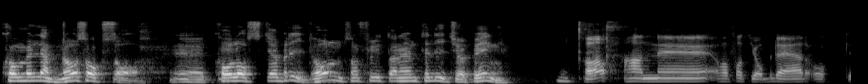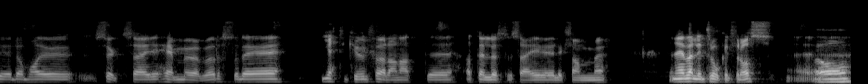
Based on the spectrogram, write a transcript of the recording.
kommer lämna oss också. Eh, Karl-Oskar Bridholm som flyttar hem till Lidköping. Ja, han eh, har fått jobb där och eh, de har ju sökt sig hem över. Så det jättekul för honom att, eh, att det löste sig. Liksom, eh, det är väldigt tråkigt för oss. Eh, Ja.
